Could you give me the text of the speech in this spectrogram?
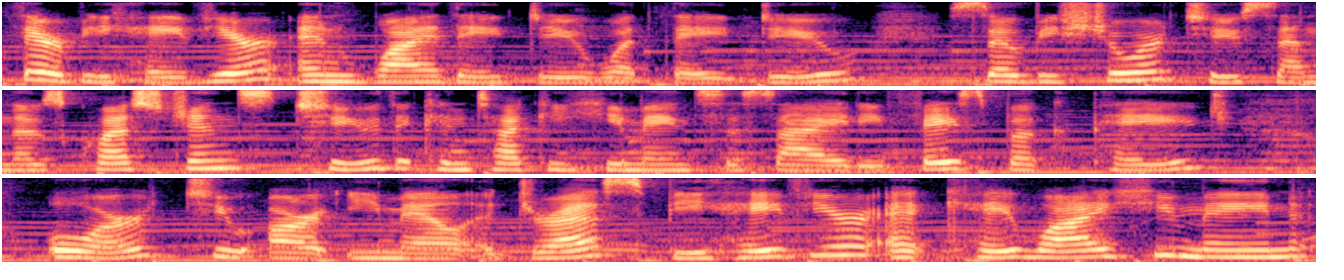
their behavior, and why they do what they do. So be sure to send those questions to the Kentucky Humane Society Facebook page or to our email address behavior at kyhumane.org.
